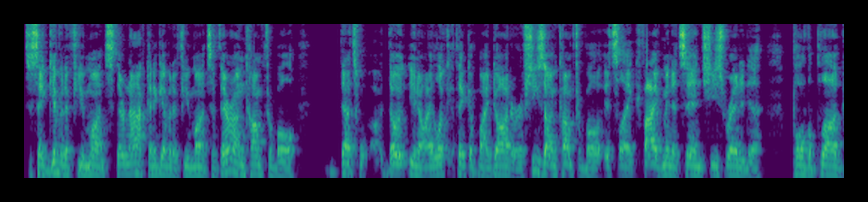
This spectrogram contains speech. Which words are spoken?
to say, give it a few months. They're not going to give it a few months. If they're uncomfortable, that's though you know i look think of my daughter if she's uncomfortable it's like five minutes in she's ready to pull the plug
